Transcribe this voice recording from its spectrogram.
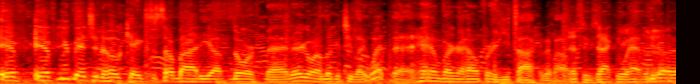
if if you mention hoe cakes to somebody up north, man, they're going to look at you like, "What the hamburger helper are you talking about?" That's exactly what happened. You to know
